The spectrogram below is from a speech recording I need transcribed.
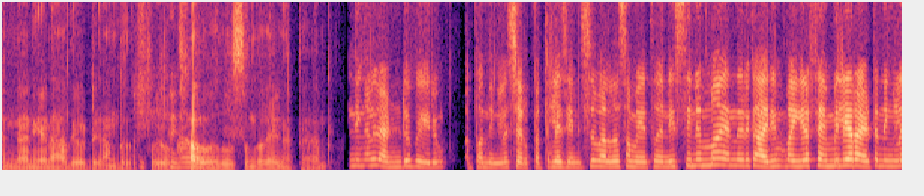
എന്റെ അനിയനെ ആദ്യമായിട്ട് കണ്ടത്? ഒരു അറുപത് ദിവസം കൂടെ കഴിഞ്ഞിട്ടാണ് കണ്ടത്. നിങ്ങൾ രണ്ടുപേരും അപ്പൊ നിങ്ങൾ ചെറുപ്പത്തിലെ ജനിച്ചു വളർന്ന സമയത്ത് തന്നെ ഈ സിനിമ എന്നൊരു കാര്യം ഭയങ്കര ഫെമിലിയർ ആയിട്ട് നിങ്ങൾ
